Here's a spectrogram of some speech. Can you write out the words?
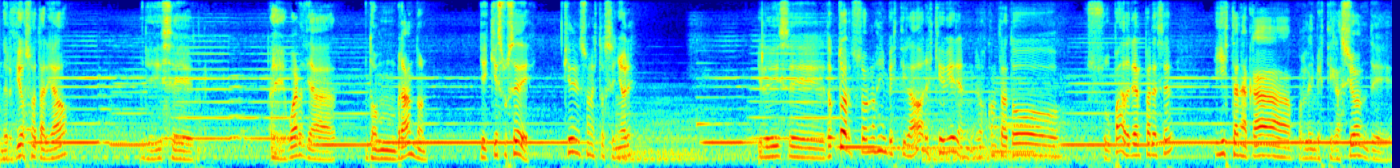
nervioso, atareado, le dice, eh, guardia, don Brandon, ¿qué, ¿qué sucede? ¿Quiénes son estos señores? Y le dice, doctor, son los investigadores que vienen, los contrató su padre al parecer, y están acá por la investigación de...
